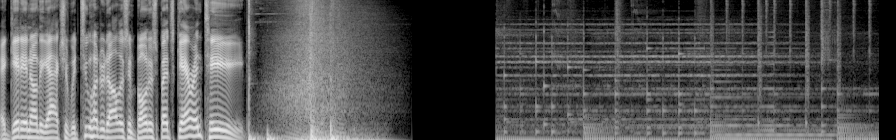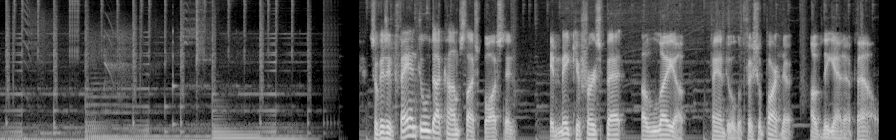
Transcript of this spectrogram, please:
and get in on the action with $200 in bonus bets guaranteed. So visit fanduel.com slash Boston and make your first bet a layup. FanDuel, official partner of the NFL.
